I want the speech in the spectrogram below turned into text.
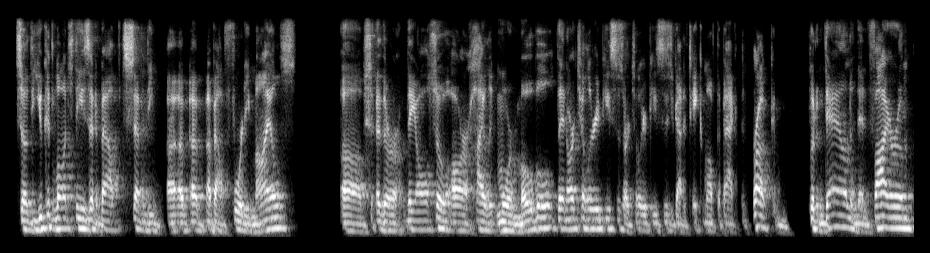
So you could launch these at about 70, uh, uh, about 40 miles. Uh, so they also are highly more mobile than artillery pieces. Artillery pieces, you got to take them off the back of the truck and put them down and then fire them.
